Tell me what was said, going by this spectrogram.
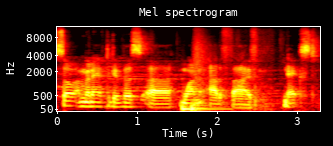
So I'm to have to give this uh, 1 out of 5. Next.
